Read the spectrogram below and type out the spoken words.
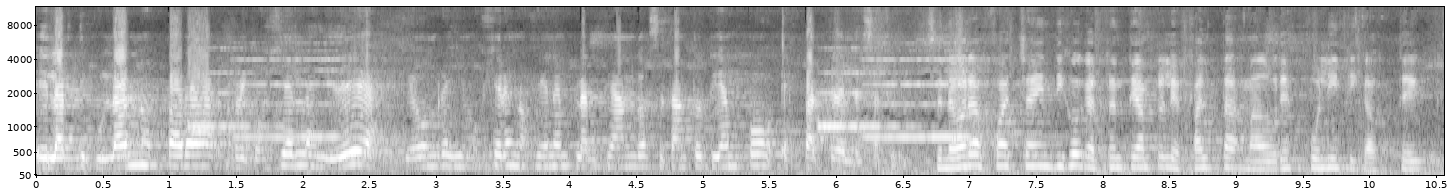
el articularnos para recoger las ideas que hombres y mujeres nos vienen planteando hace tanto tiempo es parte del desafío. Senadora Fuachain dijo que al Frente Amplio le falta madurez política. ¿Usted eh,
